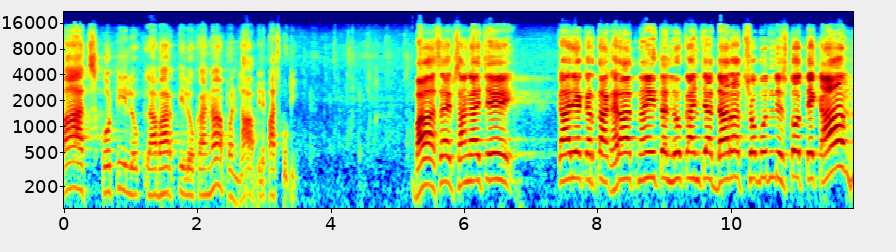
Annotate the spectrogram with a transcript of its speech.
पाच कोटी लोक लाभार्थी लोकांना आपण लाभ दिले पाच कोटी. बाळासाहेब सांगायचे कार्यकर्ता घरात नाही तर लोकांच्या दारात शोभून दिसतो ते काम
